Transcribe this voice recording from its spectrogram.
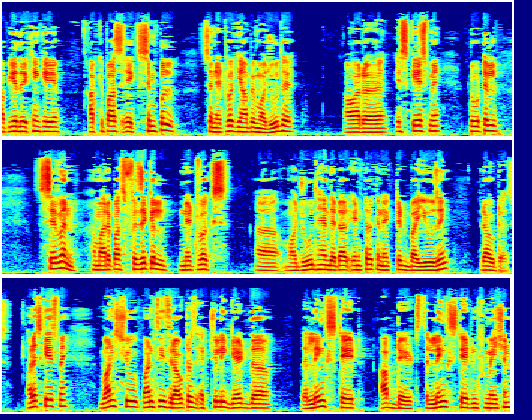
آپ یہ دیکھیں کہ آپ کے پاس ایک سمپل سا نیٹورک یہاں پہ موجود ہے اور اس کیس میں ٹوٹل سیون ہمارے پاس فزیکل نیٹورکس موجود ہیں that are interconnected by using routers اور اس کیس میں once you once these routers actually get the the link state update state information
